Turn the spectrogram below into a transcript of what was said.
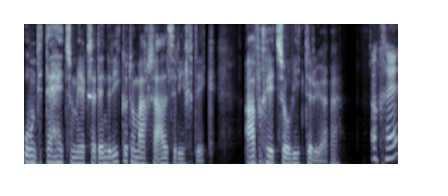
Und der hat zu mir gesagt, Enrico, du machst alles richtig. Einfach jetzt so weiter üben. Okay.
